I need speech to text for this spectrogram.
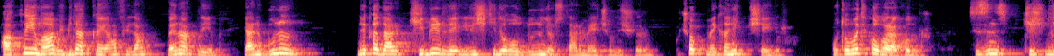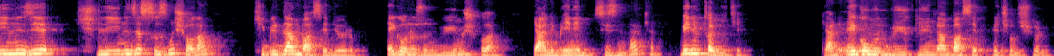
Haklıyım abi bir dakika ya filan. Ben haklıyım. Yani bunun ne kadar kibirle ilişkili olduğunu göstermeye çalışıyorum. Bu çok mekanik bir şeydir. Otomatik olarak olur. Sizin kişiliğinizi, kişiliğinize sızmış olan kibirden bahsediyorum. Egonuzun büyümüş olan. Yani benim, sizin derken. Benim tabii ki. Yani egomun büyüklüğünden bahsetmeye çalışıyorum.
